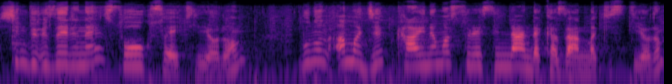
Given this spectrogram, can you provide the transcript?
Şimdi üzerine soğuk su ekliyorum. Bunun amacı kaynama süresinden de kazanmak istiyorum.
